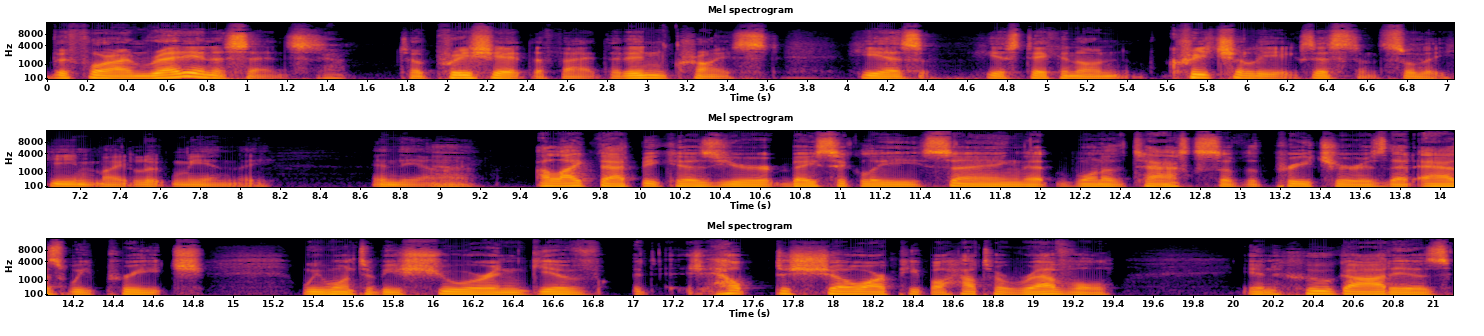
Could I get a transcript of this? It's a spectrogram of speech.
before I'm ready, in a sense, yeah. to appreciate the fact that in Christ, he has he has taken on creaturely existence so that he might look me in the in the eye. I like that because you're basically saying that one of the tasks of the preacher is that as we preach, we want to be sure and give help to show our people how to revel in who God is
